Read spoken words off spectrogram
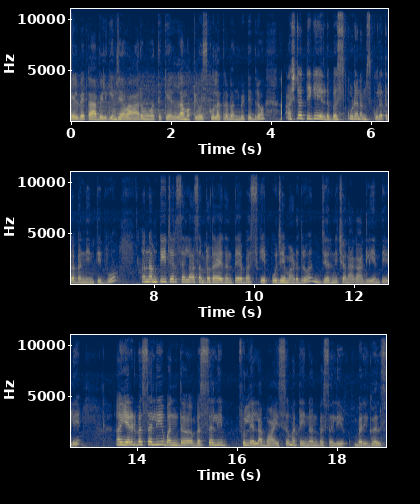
ಕೇಳಬೇಕಾ? ಬೆಳಗಿನ ಜಾವ ಆರು ಮೂವತ್ತಕ್ಕೆ ಎಲ್ಲ ಮಕ್ಕಳು ಸ್ಕೂಲ್ ಹತ್ರ ಬಂದುಬಿಟ್ಟಿದ್ರು. ಅಷ್ಟೊತ್ತಿಗೆ ಎರಡು ಬಸ್ ಕೂಡ ನಮ್ಮ ಸ್ಕೂಲ್ ಹತ್ರ ಬಂದು ನಿಂತಿದ್ವು. ನಮ್ಮ ಟೀಚರ್ಸ್ ಎಲ್ಲ ಸಂಪ್ರದಾಯದಂತೆ ಬಸ್ಗೆ ಪೂಜೆ ಮಾಡಿದ್ರು. ಜರ್ನಿ ಚೆನ್ನಾಗಾಗಲಿ ಅಂತೇಳಿ. ಎರಡು ಬಸ್ಸಲ್ಲಿ ಒಂದು ಬಸ್ಸಲ್ಲಿ ಫುಲ್ ಎಲ್ಲ ಬಾಯ್ಸು ಮತ್ತು ಇನ್ನೊಂದು ಬಸ್ಸಲ್ಲಿ ಬರೀ ಗರ್ಲ್ಸ್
